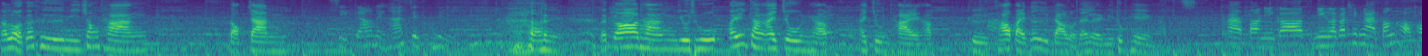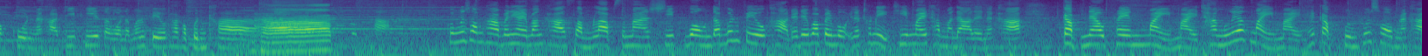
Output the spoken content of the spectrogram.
ดาวน์โหลดก็คือมีช่องทางดอกจัน 491571แล้วก็ทาง YouTube เอ้ยทาง iTunes ครับ iTunes ไทยครับ คือเข้าไปก็คือดาวน์โหลดได้เลยมีทุกเพลงครับ ค่ะ ตอนนี้ก็นิงแล้วก็ทีมงานต้องขอขอบคุณนะคะ พี่ๆจากวันดับเบิลฟิลค่ะ ขอบคุณค่ะ ครับ ค่ะ คุณผู้ชมคะเป็นยังไงบ้างคะสำหรับสมาชิกวง Double f i e l ค่ะได้ได้ว่าเป็นวงอิเล็กทรอนิกส์ที่ไม่ธรรมดาเลยนะคะ กับแนวเพลงใหม่ๆ ทางเลือกใหม่ ๆ ให้กับคุณผู้ชมนะคะ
